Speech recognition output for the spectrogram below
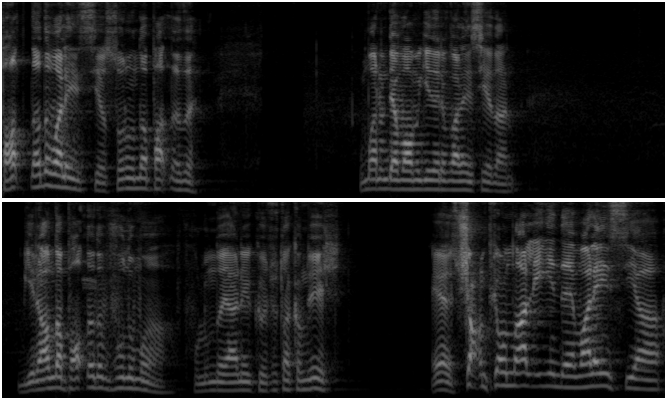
Patladı Valencia. Sonunda patladı. Umarım devamı gelir Valencia'dan. Bir anda patladı Fulham'a. Fulham da yani kötü takım değil. Evet Şampiyonlar Ligi'nde Valencia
